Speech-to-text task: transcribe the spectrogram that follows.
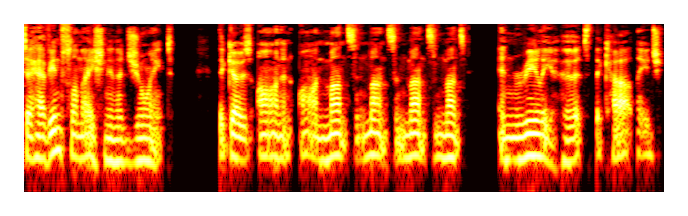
to have inflammation in a joint that goes on and on months and months and months and months and really hurts the cartilage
